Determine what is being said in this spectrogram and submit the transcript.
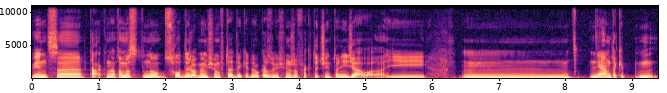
Więc e, tak, natomiast no, schody robią się wtedy, kiedy okazuje się, że faktycznie to nie działa. I Mm, Miałem takie mm,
